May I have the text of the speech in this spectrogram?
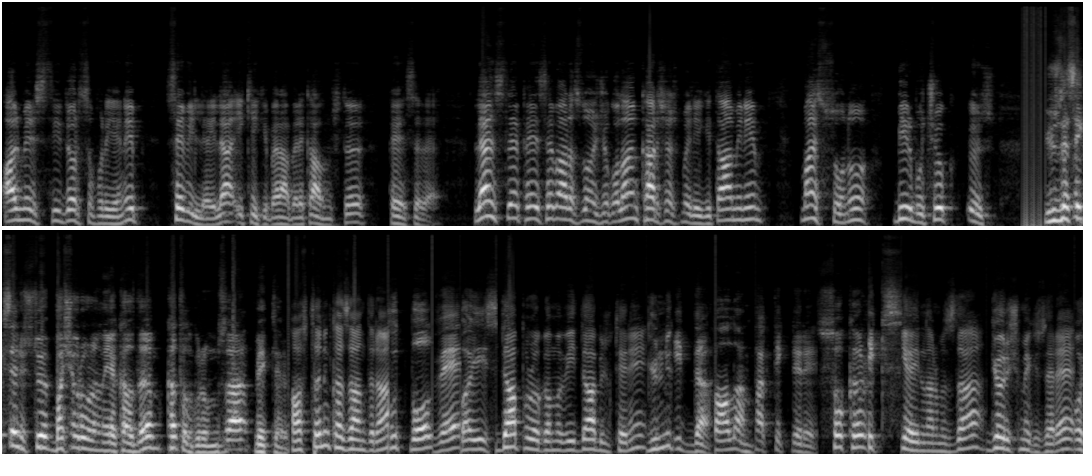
Almere City'yi 4-0 yenip Sevilla ile 2-2 berabere kalmıştı PSV. Lens ile PSV arasında oynayacak olan karşılaşma ilgili tahminim maç sonu 1.5 üst. %80 üstü başarı oranı yakaladığım katıl grubumuza beklerim. Haftanın kazandıran Futbol ve bahis iddia programı ve iddia bülteni günlük iddia sağlam taktikleri Soccer X yayınlarımızda görüşmek üzere. Hoşçakalın.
